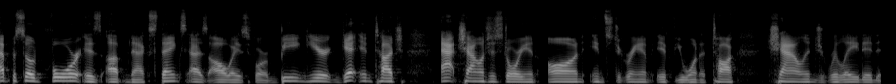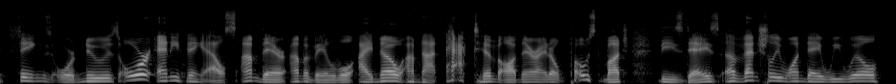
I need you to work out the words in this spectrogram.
Episode four is up next. Thanks as always for being here. Get in touch at Challenge Historian on Instagram if you want to talk challenge related things or news or anything else. I'm there. I'm available. I know I'm not active on there. I don't post much these days. Eventually, one day we will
